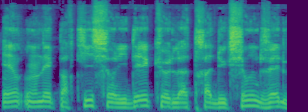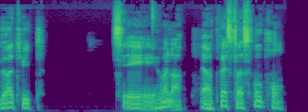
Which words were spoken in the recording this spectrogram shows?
et on est parti sur l'idée que la traduction devait être gratuite. C'est voilà. Et après ça se comprend.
